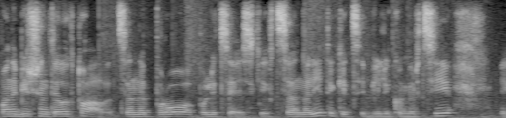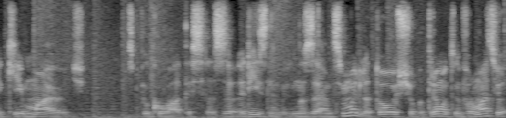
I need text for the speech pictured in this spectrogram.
Вони більш інтелектуали. Це не про поліцейських, це аналітики, це білі комірці, які мають спілкуватися з різними іноземцями для того, щоб отримати інформацію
